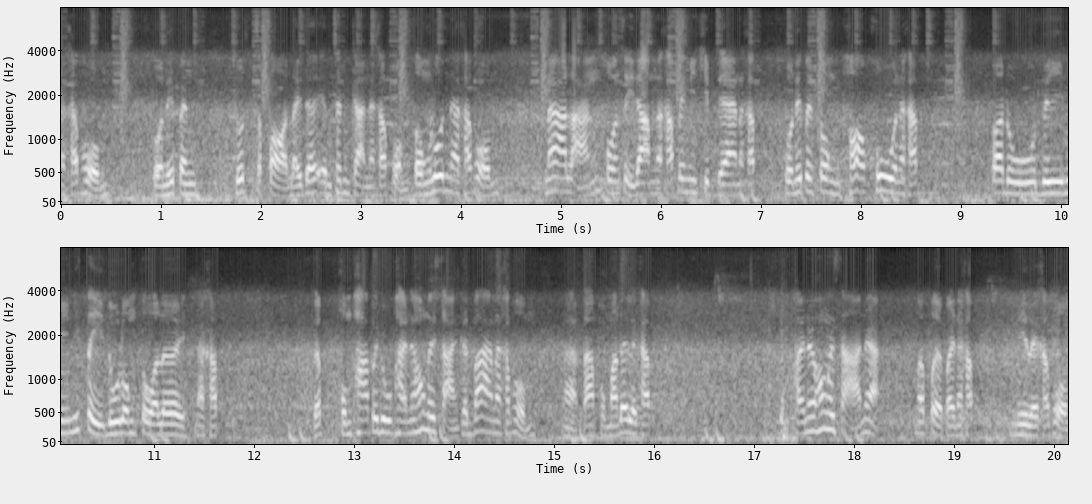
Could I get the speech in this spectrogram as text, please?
นะครับ ผม ตัวนี้เป็นชุดสปอร์ตไรเดอร์เอ็มเช่นกันนะครับ ผมตรงรุ่นนะครับ ผม หน้าหลังโทนสีดำนะครับไม่มีขีดแดงนะครับ ตัวนี้เป็นทรงท่อคู่นะครับ ก็ดูดีมีมิติดูลงตัวเลยนะครับเดี๋ยวผมพาไปดูภายในห้องโดยสารกันบ้างนะครับ ผมตามผมมาได้เลยครับ ภายในห้องโดยสารเนี่ยมาเปิดไปนะครับ นี่เลยครับผม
